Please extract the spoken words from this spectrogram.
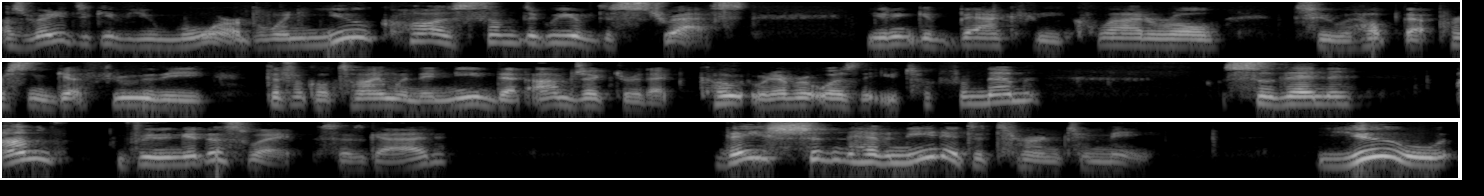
I was ready to give you more. But when you cause some degree of distress, you didn't give back the collateral to help that person get through the difficult time when they need that object or that coat, whatever it was that you took from them. So then I'm viewing it this way, says God. They shouldn't have needed to turn to me. You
